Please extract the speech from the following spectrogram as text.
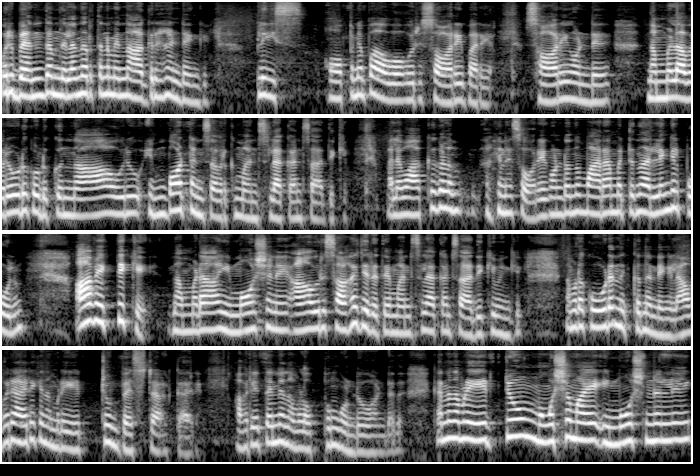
ഒരു ബന്ധം നിലനിർത്തണമെന്ന് ആഗ്രഹമുണ്ടെങ്കിൽ പ്ലീസ് ഓപ്പണപ്പ് ആവുക ഒരു സോറി പറയാം. സോറി കൊണ്ട് നമ്മൾ അവരോട് കൊടുക്കുന്ന ആ ഒരു ഇമ്പോർട്ടൻസ് അവർക്ക് മനസ്സിലാക്കാൻ സാധിക്കും. പല വാക്കുകളും അങ്ങനെ സോറി കൊണ്ടൊന്നും മാറാൻ പറ്റുന്നതല്ലെങ്കിൽ പോലും ആ വ്യക്തിക്ക് നമ്മുടെ ആ ഇമോഷനെ ആ ഒരു സാഹചര്യത്തെ മനസ്സിലാക്കാൻ സാധിക്കുമെങ്കിൽ നമ്മുടെ കൂടെ നിൽക്കുന്നുണ്ടെങ്കിൽ അവരായിരിക്കും നമ്മുടെ ഏറ്റവും ബെസ്റ്റ് ആൾക്കാർ. അവരെ തന്നെ നമ്മൾ ഒപ്പം കൊണ്ടുപോകേണ്ടത്. കാരണം നമ്മുടെ ഏറ്റവും മോശമായ ഇമോഷണലി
